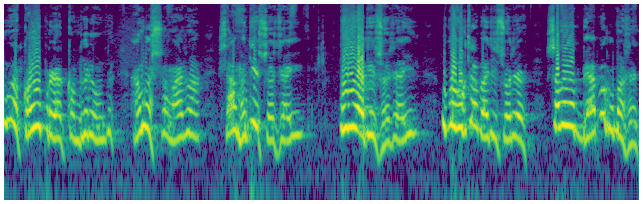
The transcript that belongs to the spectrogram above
उनीहरू कहीँ प्रकार कमजोरी हुन्छ हाम्रो समाजमा सामन्ती सोचाइ पुँजीवादी सोचाइ उपभोक्तावादी सोचाइ सबै व्यापक रूपमा छन्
